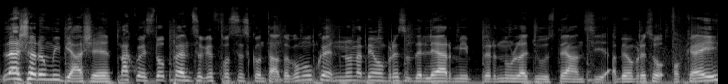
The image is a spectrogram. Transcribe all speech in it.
lasciare un mi piace. Ma questo penso che fosse scontato. Comunque non abbiamo preso delle armi per nulla giuste Anzi abbiamo preso, ok?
